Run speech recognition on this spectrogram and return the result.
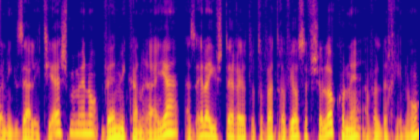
הנגזל להתייאש ממנו, ואין מכאן ראייה, אז אלה היו שתי ראיות לטובת רב יוסף שלא קונה, אבל דחינו.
